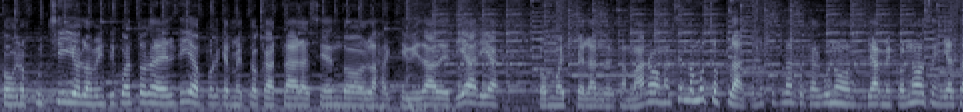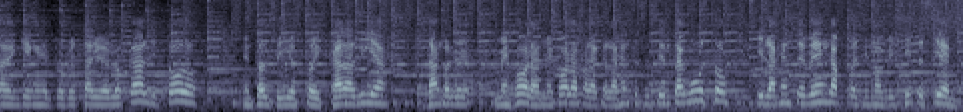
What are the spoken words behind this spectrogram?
con los cuchillos las 24 horas del día porque me toca estar haciendo las actividades diarias, como es pelando el camarón, haciendo muchos platos, muchos platos que algunos ya me conocen, ya saben quién es el propietario del local y todo. Entonces yo estoy cada día dándole mejora, mejora para que la gente se sienta a gusto y la gente venga pues y nos visite siempre.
